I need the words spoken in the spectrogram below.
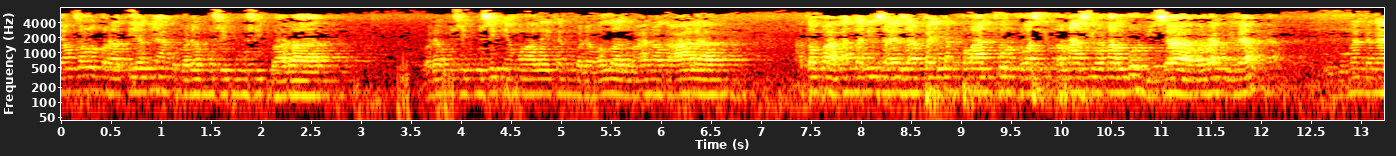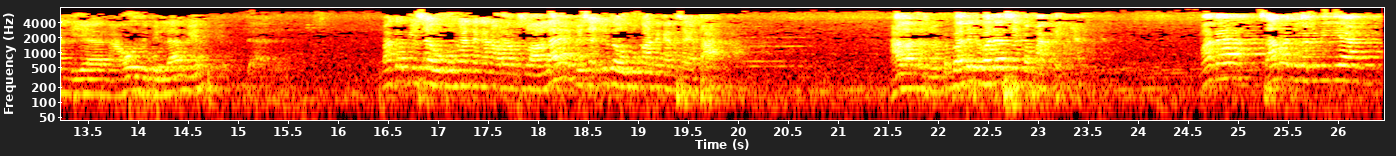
yang selalu perhatiannya kepada musik-musik barat, kepada musik-musik yang melalaikan kepada Allah Subhanahu wa taala. Atau bahkan tadi saya sampaikan pelancur kelas internasional pun bisa. Orang bisa hubungan dengan dia. Naudzubillah min maka bisa hubungan dengan orang soleh, bisa juga hubungan dengan setan. Alat tersebut. Kembali kepada si pemakainya. Maka sama juga demikian.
